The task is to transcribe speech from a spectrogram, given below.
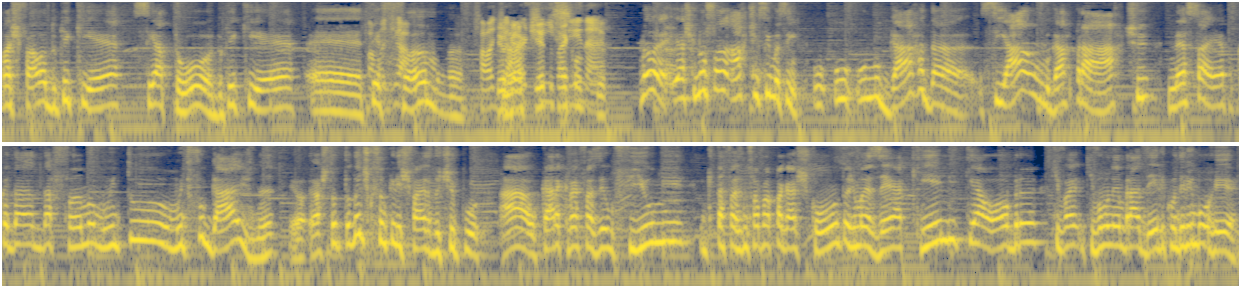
mas fala do que, que é ser ator, do que, que é, é, ter de fama, Fala de arte do em si, né? Não, é, eu acho que não só a arte em cima, assim, o, o, o lugar da. Se há um lugar pra arte nessa época da, da fama muito muito fugaz, né? Eu, eu acho que toda a discussão que eles fazem do tipo, ah, o cara que vai fazer o filme e que tá fazendo só pra pagar as contas, mas é aquele que é a obra que, vai, que vão lembrar dele quando ele morrer.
